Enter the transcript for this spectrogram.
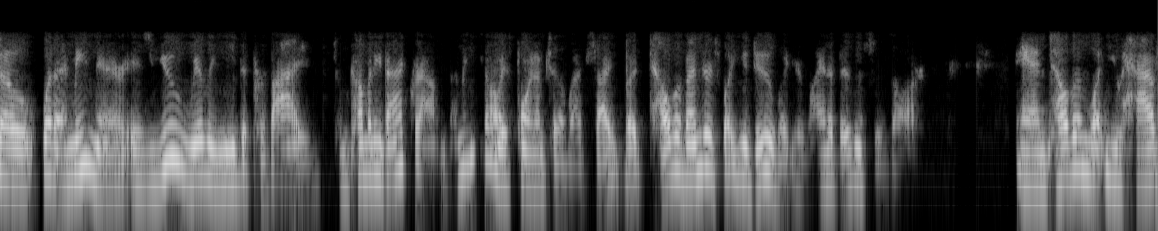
So what I mean there is you really need to provide some company background. I mean, you can always point them to the website, but tell the vendors what you do, what your line of businesses are and tell them what you have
